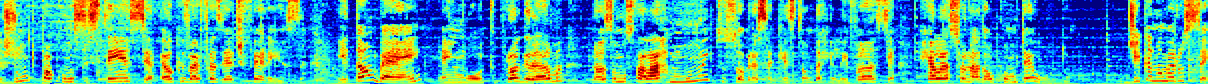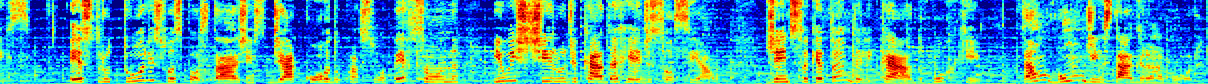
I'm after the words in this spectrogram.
junto com a consistência é o que vai fazer a diferença. E também, em um outro programa, nós vamos falar muito sobre essa questão da relevância relacionada ao conteúdo. Dica número 6. Estruture suas postagens de acordo com a sua persona e o estilo de cada rede social. Gente, isso aqui é tão delicado porque tá um boom de Instagram agora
